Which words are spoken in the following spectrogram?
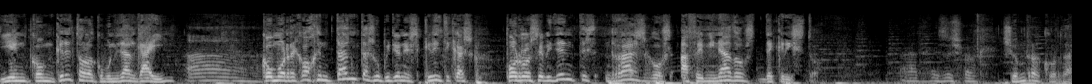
y en concreto a la comunidad gay, como recogen tantas opiniones críticas por los evidentes rasgos afeminados de Cristo. Ara, és això. Això em recorda,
